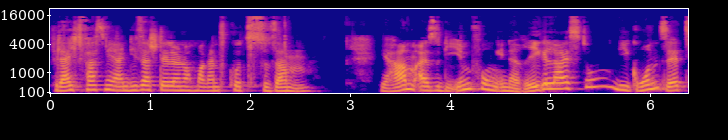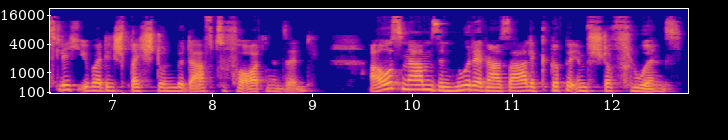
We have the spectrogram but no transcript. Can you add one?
Vielleicht fassen wir an dieser Stelle noch mal ganz kurz zusammen. Wir haben also die Impfungen in der Regelleistung, die grundsätzlich über den Sprechstundenbedarf zu verordnen sind. Ausnahmen sind nur der nasale Grippeimpfstoff Fluens.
